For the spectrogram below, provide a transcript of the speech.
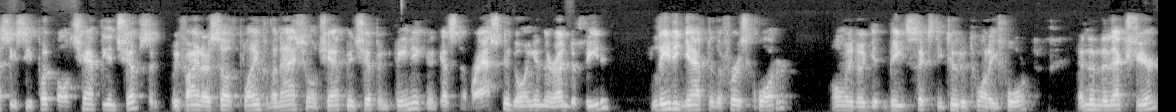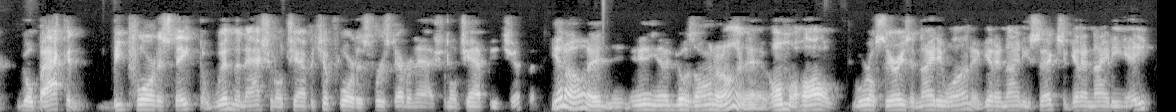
SEC football championships and we find ourselves playing for the national championship in Phoenix against Nebraska going in there undefeated, leading after the first quarter, only to get beat 62 to 24. And then the next year, go back and beat Florida State to win the national championship, Florida's first ever national championship. You know, and, it goes on and on. Omaha World Series in 91, again in 96, again in 98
